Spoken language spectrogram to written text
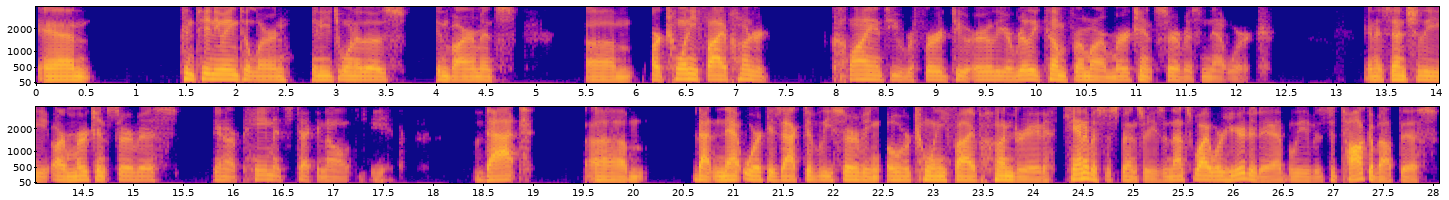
and continuing to learn in each one of those environments. Um, our 2,500 clients you referred to earlier really come from our merchant service network and essentially our merchant service and our payments technology that um, that network is actively serving over 2500 cannabis dispensaries and that's why we're here today i believe is to talk about this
